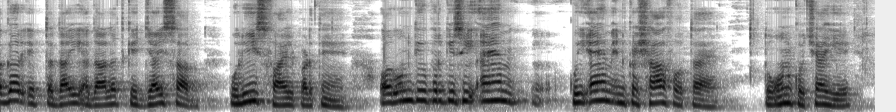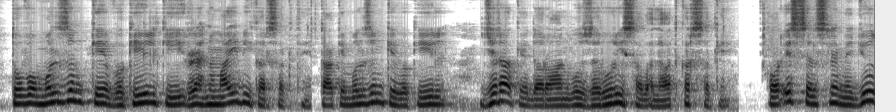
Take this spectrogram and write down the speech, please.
अगर इब्तदाई अदालत के जज साहब पुलिस फ़ाइल पढ़ते हैं और उनके ऊपर किसी अहम, कोई अहम इंकशाफ होता है तो उनको चाहिए तो वो मुलम के वकील की रहनुमाई भी कर सकते हैं। ताकि मुलम के वकील जरा के दौरान वो ज़रूरी सवाल कर सकें और इस सिलसिले में जो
